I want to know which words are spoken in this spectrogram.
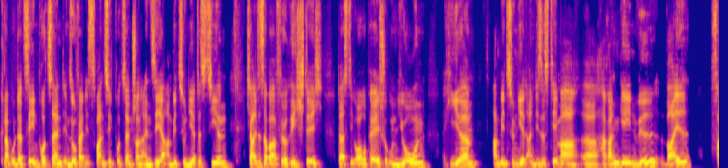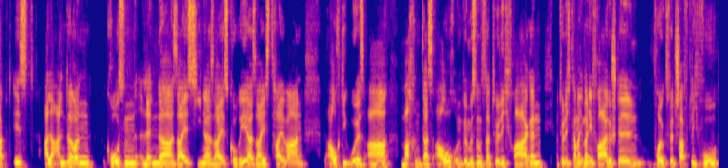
knapp unter 10 Prozent. Insofern ist 20 Prozent schon ein sehr ambitioniertes Ziel. Ich halte es aber für richtig, dass die Europäische Union hier ambitioniert an dieses Thema äh, herangehen will, weil Fakt ist, alle anderen großen Länder, sei es China, sei es Korea, sei es Taiwan, auch die USA machen das auch. Und wir müssen uns natürlich fragen, natürlich kann man immer die Frage stellen, volkswirtschaftlich, wo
